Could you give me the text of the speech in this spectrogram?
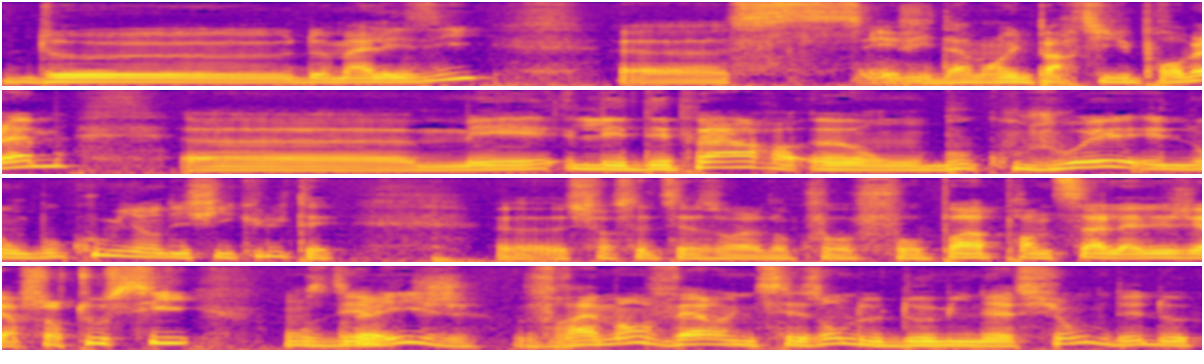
de, de Malaisie. Euh, c'est évidemment une partie du problème, euh, mais les départs euh, ont beaucoup joué et l'ont beaucoup mis en difficulté sur cette saison-là. Donc faut, faut pas prendre ça à la légère, surtout si on se dirige vraiment vers une saison de domination des deux.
